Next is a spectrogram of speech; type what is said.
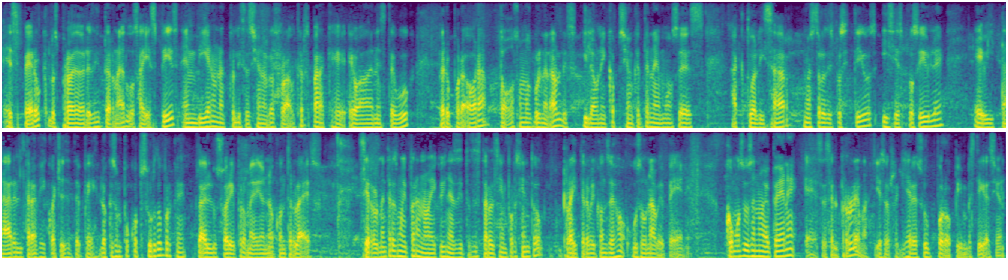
Espero que los proveedores de internet, los ISPs, envíen una actualización a los routers para que evadan este bug, pero por ahora todos somos vulnerables y la única opción que tenemos es actualizar nuestros dispositivos y si es posible evitar el tráfico HTTP, lo que es un poco absurdo porque el usuario promedio no controla eso. Si realmente eres muy paranoico y necesitas estar al 100%, reitero mi consejo, usa una VPN. ¿Cómo se usa una VPN? Ese es el problema y eso requiere su propia investigación.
